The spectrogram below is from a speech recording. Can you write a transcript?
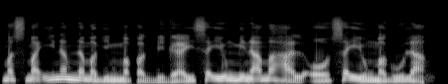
mas mainam na maging mapagbigay sa iyong minamahal o sa iyong magulang.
